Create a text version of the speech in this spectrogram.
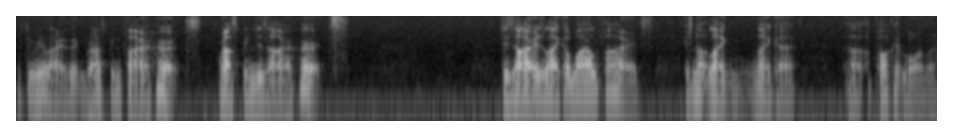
You have to realize that grasping fire hurts. Grasping desire hurts. Desire is like a wildfire. It's it's not like like a a, a pocket warmer.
